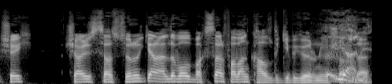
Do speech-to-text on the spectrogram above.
şey şarj istasyonu genelde wallbox'lar falan kaldı gibi görünüyor şu anda. Yani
